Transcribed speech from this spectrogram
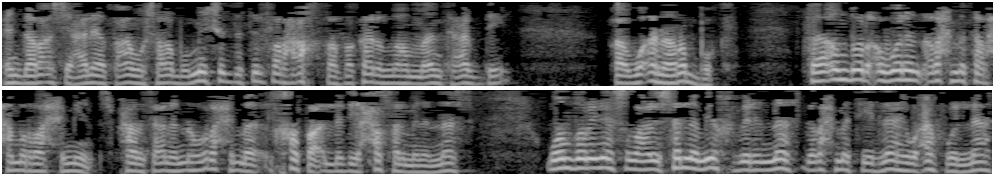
عند رأسه عليها طعام وشرابه. من شدة الفرح أخطأ فقال اللهم أنت عبدي وأنا ربك. فانظر أولا رحمة أرحم الراحمين. سبحانه وتعالى أنه رحم الخطأ الذي حصل من الناس. وانظر إليه صلى الله عليه وسلم يخبر الناس برحمة الله وعفو الله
